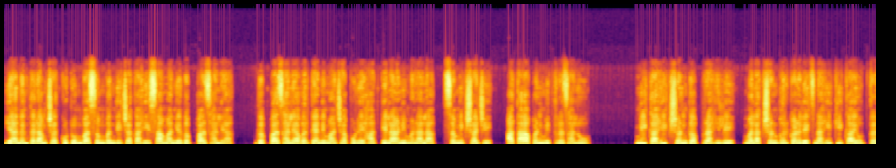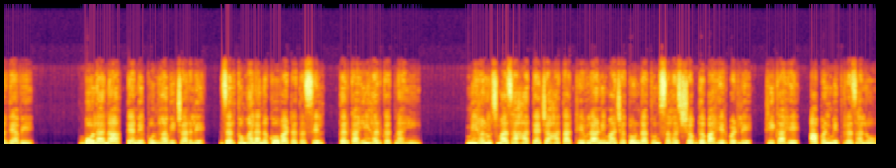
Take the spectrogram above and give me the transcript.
यानंतर आमच्या कुटुंबासंबंधीच्या काही सामान्य गप्पा झाल्या. गप्पा झाल्यावर त्याने माझ्यापुढे हात केला आणि म्हणाला समीक्षाजी आता आपण मित्र झालो. मी काही क्षण गप्प राहिले. मला क्षणभर कळलेच नाही की काय उत्तर द्यावे. बोला ना त्याने पुन्हा विचारले जर तुम्हाला नको वाटत असेल तर काही हरकत नाही. मी हळूच माझा हात त्याच्या हातात ठेवला आणि माझ्या तोंडातून सहज शब्द बाहेर पडले ठीक आहे आपण मित्र झालो.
